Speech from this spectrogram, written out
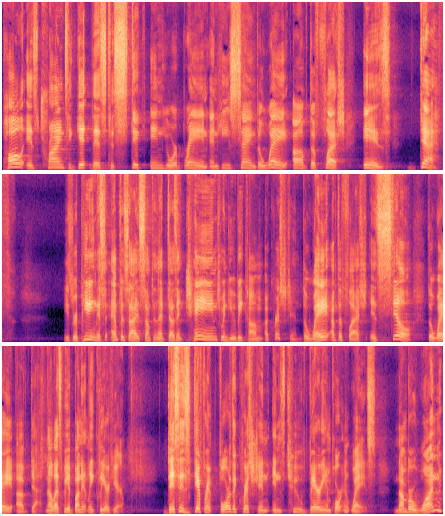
Paul is trying to get this to stick in your brain, and he's saying the way of the flesh is death. He's repeating this to emphasize something that doesn't change when you become a Christian. The way of the flesh is still the way of death. Now, let's be abundantly clear here. This is different for the Christian in two very important ways. Number one,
